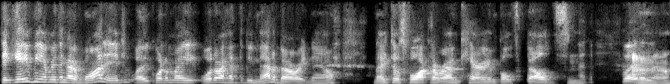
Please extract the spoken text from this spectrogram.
they gave me everything I wanted. Like, what am I? What do I have to be mad about right now? Naito's walking around carrying both belts, and I don't know.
